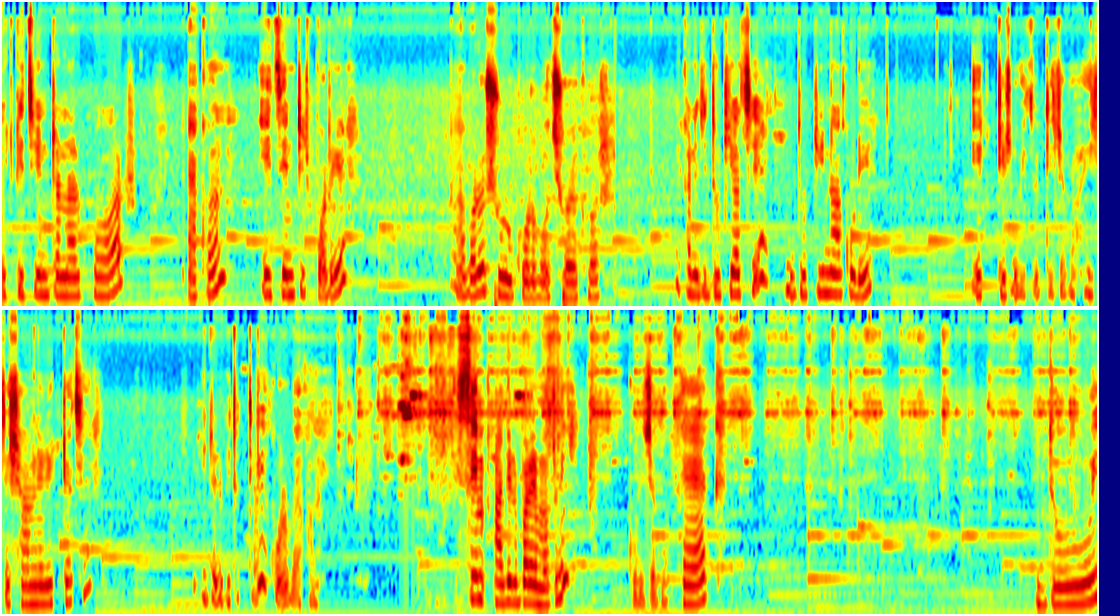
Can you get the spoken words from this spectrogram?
একটি চেন টানার পর এখন এই চেনটির পরে আবারও শুরু করব ছয় ঘর। এখানে যে দুটি আছে, দুটি না করে একটির ভিতর দিয়ে যাব। এই যে সামনের একটি আছে, এটার ভিতর থেকে করব এখন। সেম আগের বারের মতনই করে যাব। এক, দুই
